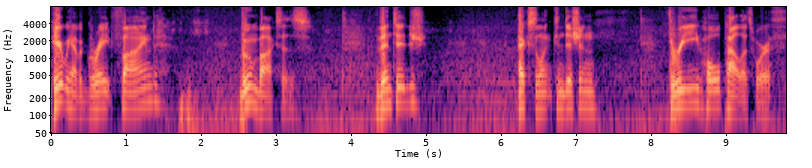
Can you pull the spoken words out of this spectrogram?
Here we have a great find. Boom boxes. Vintage, excellent condition, three whole pallets worth.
